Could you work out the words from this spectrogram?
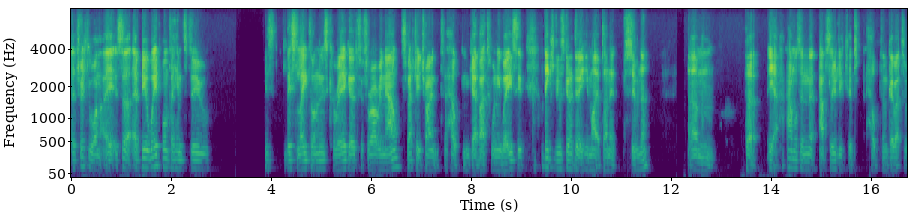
a tricky one. It's a, it'd be a weird one for him to do is this late on in his career go to Ferrari now, especially trying to help him get back to winning ways. I think if he was going to do it, he might have done it sooner. Um, but yeah, Hamilton absolutely could help them go back to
